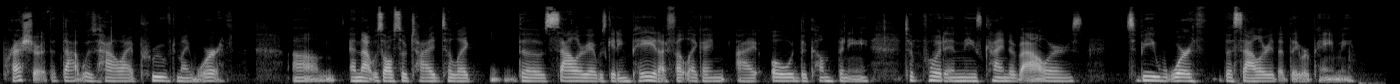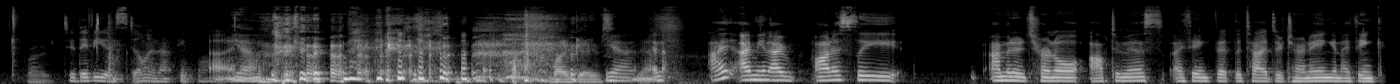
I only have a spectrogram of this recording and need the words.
pressure that that was how I proved my worth. Um, and that was also tied to like the salary I was getting paid. I felt like I I owed the company to put in these kind of hours to be worth the salary that they were paying me. Right. Dude, they be instilling that people. Yeah. Mind games. Yeah. And I I mean I honestly I'm an eternal optimist. I think that the tides are turning and I think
